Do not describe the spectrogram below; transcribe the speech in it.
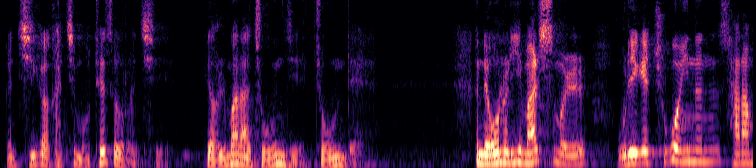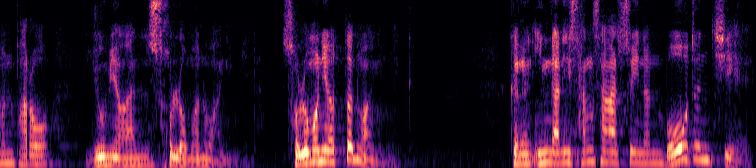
그건 지가 갖지 못해서 그렇지. 그게 얼마나 좋은지, 좋은데. 근데 오늘 이 말씀을 우리에게 주고 있는 사람은 바로 유명한 솔로몬 왕입니다. 솔로몬이 어떤 왕입니까? 그는 인간이 상상할 수 있는 모든 지혜,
